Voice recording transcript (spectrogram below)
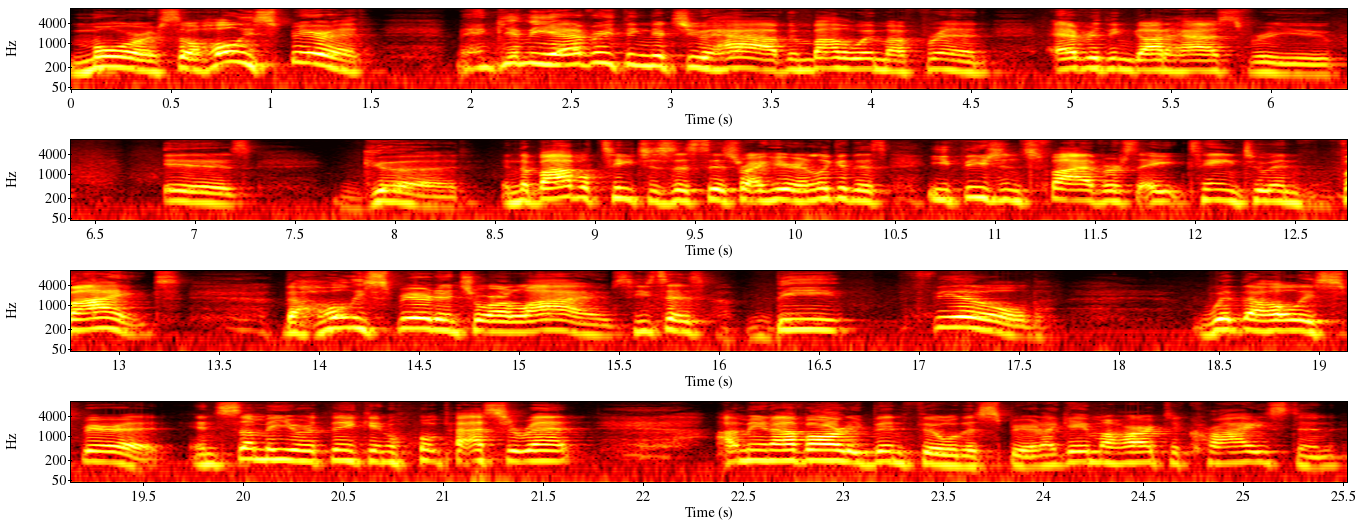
more. So Holy Spirit, man, give me everything that you have. And by the way, my friend, everything God has for you is good. And the Bible teaches us this right here. And look at this Ephesians 5, verse 18 to invite the Holy Spirit into our lives. He says, Be filled with the Holy Spirit. And some of you are thinking, well, Pastor Rhett, I mean, I've already been filled with the Spirit. I gave my heart to Christ, and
